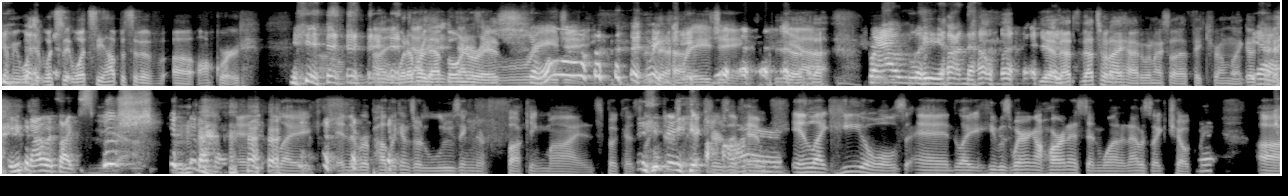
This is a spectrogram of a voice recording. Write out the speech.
I mean, what's what's the, what's the opposite of uh, awkward? Uh, whatever that boner is. is. a Raging. Yeah. Raging. Yeah. that- proudly on that one. yeah, that's that's what I had when I saw that picture. I'm like, okay. yeah. Even I was like, swoosh. And like, and like and the republicans are losing their fucking minds because like, there's They pictures of him in like heels and like he was wearing a harness and one and i was like choke me um,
